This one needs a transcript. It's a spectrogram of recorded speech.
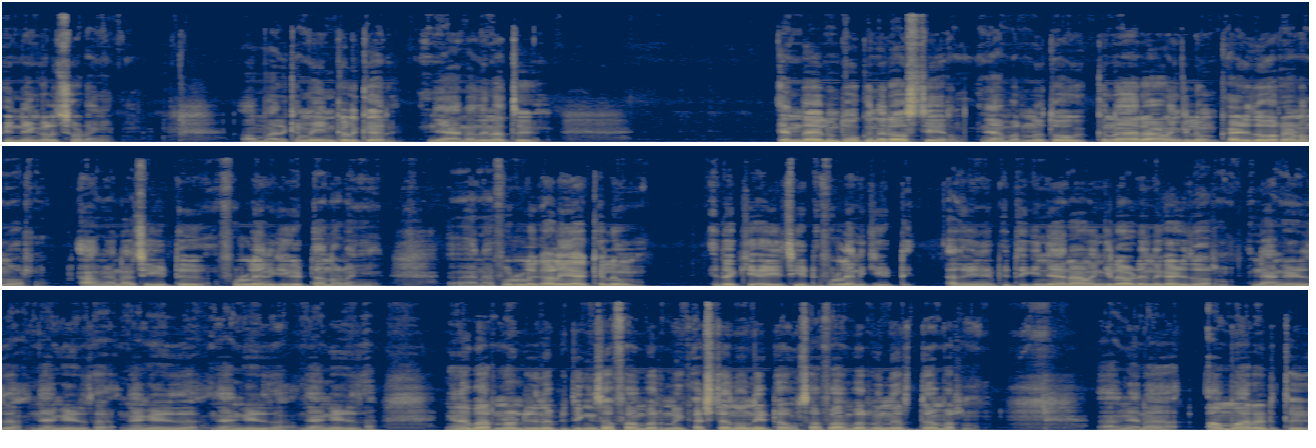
പിന്നെയും കളിച്ചു തുടങ്ങി. അവന്മാരൊക്കെ മെയിൻ കളിക്കാർ ഞാനതിനകത്ത് എന്തായാലും തോക്കുന്നൊരവസ്ഥയായിരുന്നു ഞാൻ പറഞ്ഞു തോക്കുന്ന ആരാണെങ്കിലും കഴുത പറയണമെന്ന് പറഞ്ഞു. അങ്ങനെ ചീട്ട് ഫുള്ള് എനിക്ക് കിട്ടാൻ തുടങ്ങി. അങ്ങനെ ഫുള്ള് കളിയാക്കലും ഇതൊക്കെയായി ചീട്ട് ഫുള്ള് എനിക്ക് കിട്ടി. അത് കഴിഞ്ഞപ്പോഴത്തേക്കും ഞാനാണെങ്കിൽ അവിടെ നിന്ന് കഴുത പറഞ്ഞു. ഞാൻ കഴുത ഞാൻ കഴുത ഞാൻ കഴുത ഞാൻ കഴുത ഞാൻ കഴുത. ഇങ്ങനെ പറഞ്ഞുകൊണ്ടിരുന്നപ്പോഴത്തേക്കും സഫാൻ പറഞ്ഞ് കഷ്ടം തോന്നിയിട്ടാവും. സഫാൻ പറഞ്ഞ് നിർത്താൻ പറഞ്ഞു. അങ്ങനെ അമ്മമാരുടെ അടുത്ത്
